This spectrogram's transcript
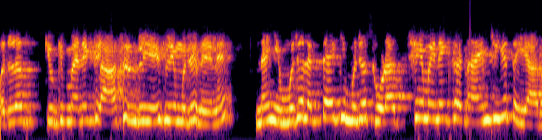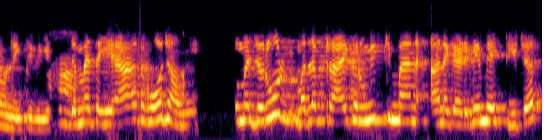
मतलब क्योंकि मैंने क्लासेस लिए इसलिए मुझे ले लें नहीं मुझे लगता है कि मुझे थोड़ा छह महीने का टाइम चाहिए तैयार होने के लिए। हाँ। जब मैं तैयार हो जाऊँगी तो मैं ज़रूर मतलब ट्राई करूँगी कि मैं अन अकेडमी में एक टीचर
